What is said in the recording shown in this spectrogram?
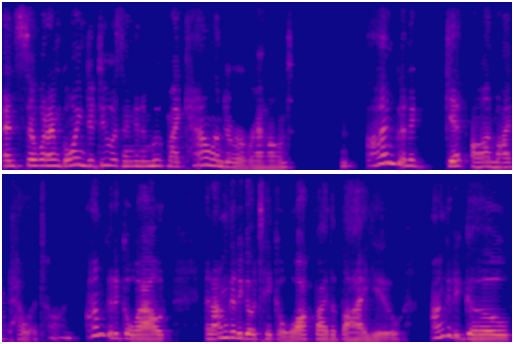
And so what I'm going to do is I'm going to move my calendar around. I'm going to get on my Peloton. I'm going to go out and I'm going to go take a walk by the bayou. I'm going to go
